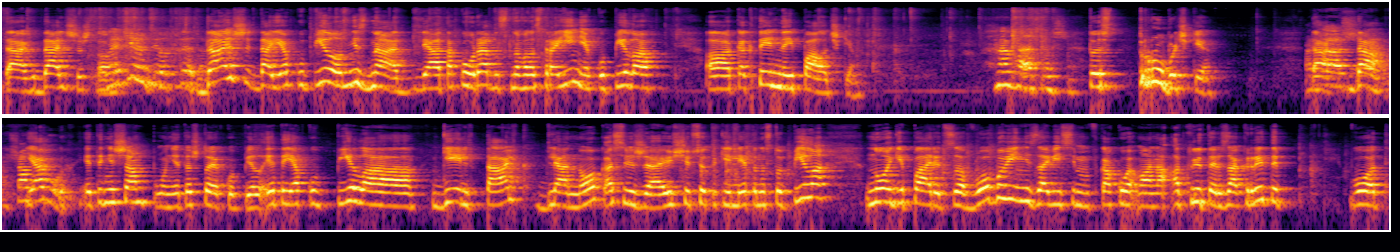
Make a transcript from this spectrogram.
Так, дальше что? Зачем делать это? Дальше, да, я купила, не знаю, для такого радостного настроения купила а, коктейльные палочки. Ага. То есть трубочки. Так, Это да, ша- я, это не шампунь, это что я купила? Это я купила гель тальк для ног, освежающий. Все-таки лето наступило, ноги парятся в обуви, независимо в какой она открытая или закрытая. Вот,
